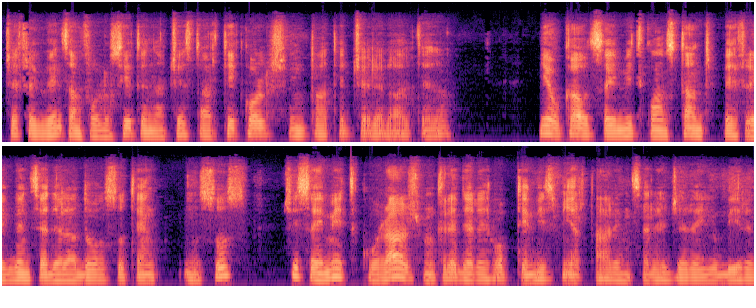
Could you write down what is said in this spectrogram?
ce frecvență am folosit în acest articol și în toate celelalte. Da? Eu caut să emit constant pe frecvențe de la 200 în, în sus și să emit curaj, încredere, optimism, iertare, înțelegere, iubire,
